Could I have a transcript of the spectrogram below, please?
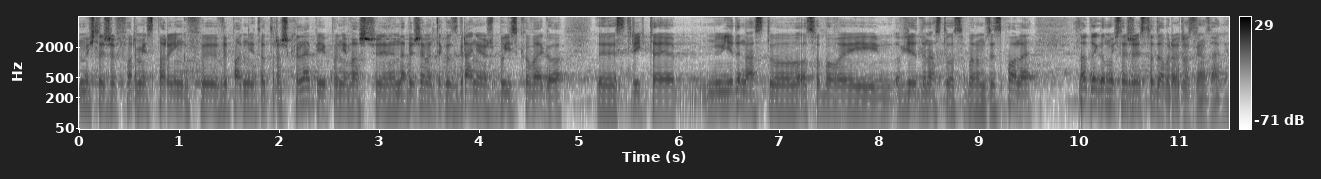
Myślę, że w formie sparingów y, wypadnie to troszkę lepiej, ponieważ y, nabierzemy tego zgrania już boiskowego y, stricte 11-osobowej, w 11-osobowym zespole. Dlatego myślę, że jest to dobre rozwiązanie.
